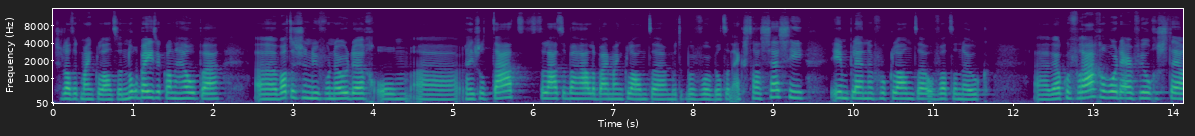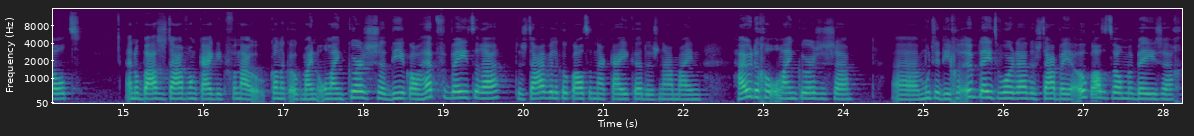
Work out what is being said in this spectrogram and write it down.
zodat ik mijn klanten nog beter kan helpen? Uh, wat is er nu voor nodig om uh, resultaat te laten behalen bij mijn klanten? Moet ik bijvoorbeeld een extra sessie inplannen voor klanten of wat dan ook? welke vragen worden er veel gesteld? En op basis daarvan kijk ik van nou, kan ik ook mijn online cursussen die ik al heb verbeteren. Dus daar wil ik ook altijd naar kijken. Dus naar mijn huidige online cursussen. Uh, moeten die geüpdate worden? Dus daar ben je ook altijd wel mee bezig.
